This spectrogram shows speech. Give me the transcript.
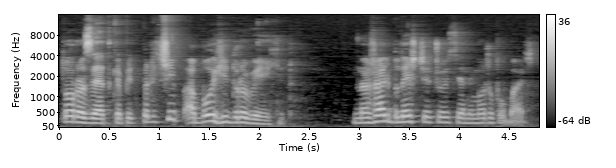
то розетка під причіп або гідровихід. На жаль, ближче чогось я не можу побачити.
